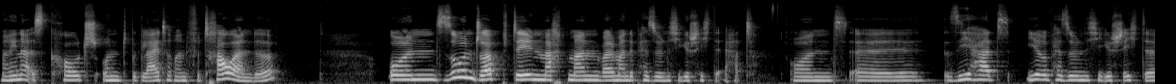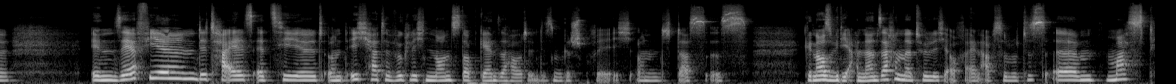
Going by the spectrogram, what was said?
Marina ist Coach und Begleiterin für Trauernde. Und so einen Job, den macht man, weil man eine persönliche Geschichte hat. Und äh, sie hat ihre persönliche Geschichte in sehr vielen Details erzählt und ich hatte wirklich nonstop Gänsehaut in diesem Gespräch. Und das ist Genauso wie die anderen Sachen natürlich auch ein absolutes ähm, Must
